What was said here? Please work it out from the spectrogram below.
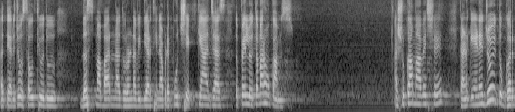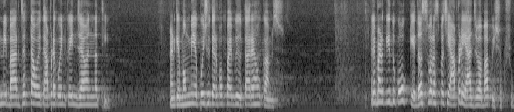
અત્યારે જો સૌથી વધુ દસમા, બારના ધોરણના વિદ્યાર્થીને આપણે પૂછીએ, ક્યાં જાસ તો પહેલું, તમારું શું કામ આ શું કામ આવે છે? કારણ કે એણે જોયું તો ઘરની બહાર જતા હોય તો આપણે કોઈને કહીને જવાનું નથી. કારણ કે મમ્મીએ પૂછ્યું, ત્યારે પપ્પાએ કીધું, તારે શું કામ છે? એટલે બાળકે કીધું કે ઓકે, દસ વર્ષ પછી આપણે આ જવાબ આપી શકશું.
